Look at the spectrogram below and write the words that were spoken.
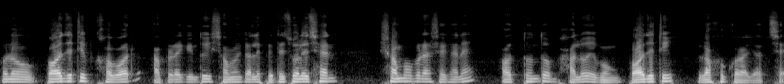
কোনো পজিটিভ খবর আপনারা কিন্তু এই সময়কালে পেতে চলেছেন। সম্ভাবনা সেখানে অত্যন্ত ভালো এবং পজিটিভ লক্ষ্য করা যাচ্ছে।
